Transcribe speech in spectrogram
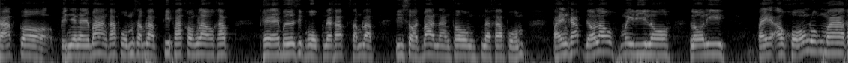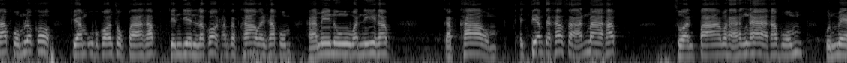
ครับก็เป็นยังไงบ้างครับ ผมสำหรับที่พักของเราครับ แพรเบอร์ 16 นะครับสำหรับรีสอร์ทบ้านนางทองนะครับ ผมไปกันครับ เดี๋ยวเราไม่รีรอรอรีไปเอาของลงมาครับ ผมแล้วก็เตรียมอุปกรณ์ตกปลาครับเย็นๆแล้วก็ทำกับข้าวกันครับ ผมหาเมนูวันนี้ครับ กับข้าวเตรียมแต่ข้าวสารมาครับ ส่วนปลามาหาข้างหน้าครับ ผมคุณแม่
